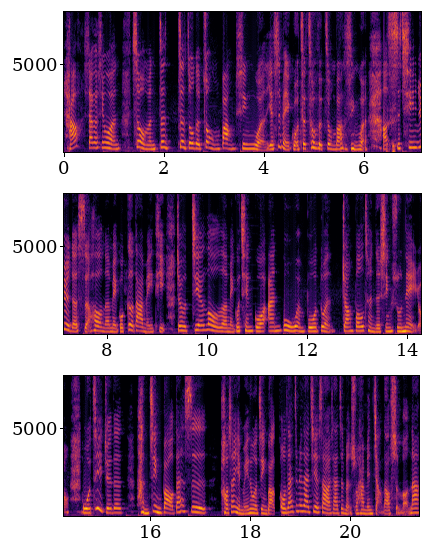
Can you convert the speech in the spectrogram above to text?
好，下个新闻是我们这这周的重磅新闻，也是美国这周的重磅新闻。好，十七日的时候呢，美国各大媒体就揭露了美国前国安顾问波顿 John Bolton 的新书内容。我自己觉得很劲爆，但是。好像也没那么劲爆。我在这边再介绍一下这本书，它里面讲到什么。那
